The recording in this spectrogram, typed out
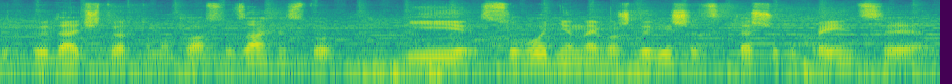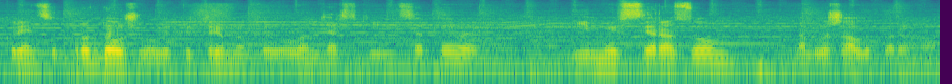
відповідають четвертому класу захисту. І сьогодні найважливіше це те, щоб українці, українці продовжували підтримувати волонтерські ініціативи, і ми всі разом наближали перемогу.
